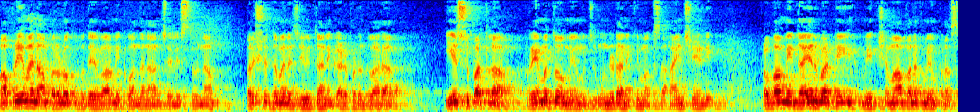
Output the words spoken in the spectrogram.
మా ప్రియమైన పరలోకపు దేవ మీకు వందనాలు చెల్లిస్తున్నాం. పరిశుద్ధమైన జీవితాన్ని గడపడం ద్వారా యేసు పట్ల ప్రేమతో మేము ఉండడానికి మాకు సహాయం చేయండి. ప్రభా మీ దయను బట్టి మీ క్షమాపణకు మేము ప్రస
